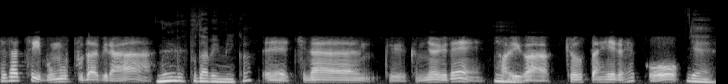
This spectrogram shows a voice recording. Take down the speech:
회사 측이 묵묵부답이라 묵묵부답입니까? 네, 지난 그 금요일에 음. 저희가 교섭단 회의를 했고 예.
